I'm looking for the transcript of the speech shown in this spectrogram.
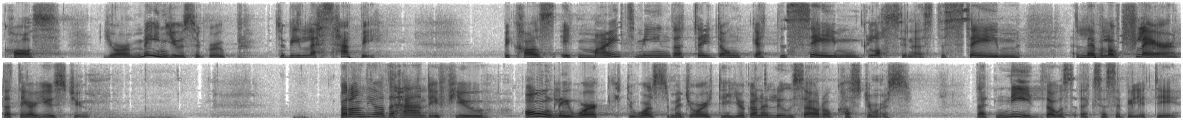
cause your main user group to be less happy because it might mean that they don't get the same glossiness, the same level of flair that they are used to. But on the other hand, if you only work towards the majority, you're going to lose out on customers that need those accessibility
